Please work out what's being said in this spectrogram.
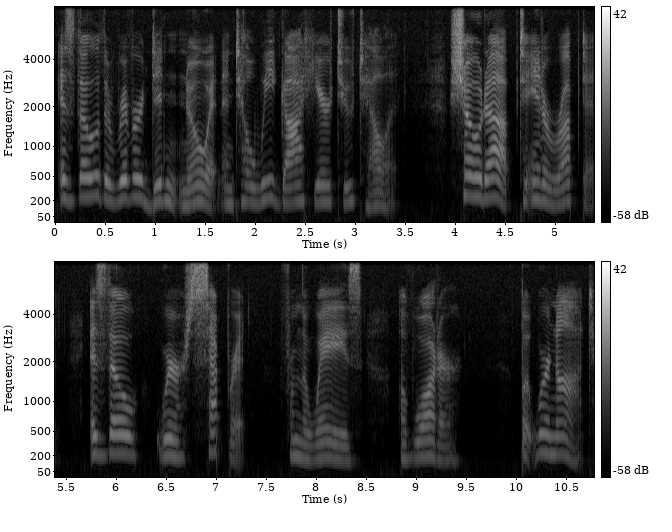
as though the river didn't know it until we got here to tell it, showed up to interrupt it, as though we're separate from the ways of water. But we're not.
